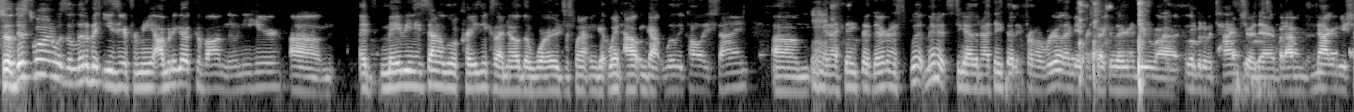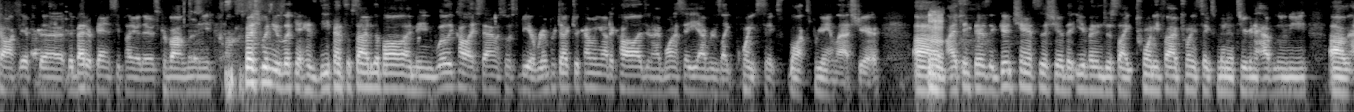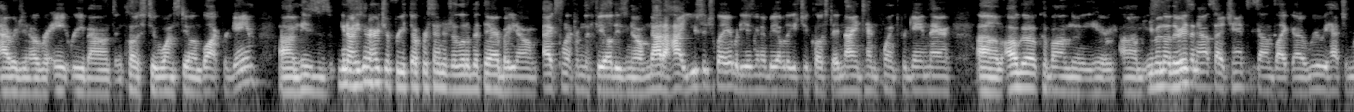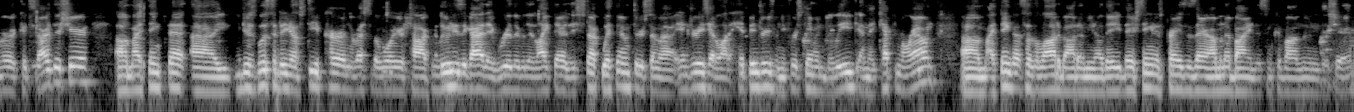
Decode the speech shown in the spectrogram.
So this one was a little bit easier for me. I'm gonna go Kevon Looney here. Um, it maybe sound a little crazy because I know the word just went out and get, went out and got Willie Cauley Stein. Um, Mhm. And I think that they're going to split minutes together. And I think that from a real NBA perspective, they're going to do uh, a little bit of a timeshare there. But I'm not going to be shocked if the, the better fantasy player there is Kevon Looney, especially when you look at his defensive side of the ball. I mean, Willie Cauley Stein was supposed to be a rim protector coming out of college, and I want to say he averaged like 0.6 blocks per game last year. Um, Mhm. I think there's a good chance this year that even in just like 25, 26 minutes, you're going to have Looney um, averaging over eight rebounds and close to one steal and block per game. Um, he's, you know, he's going to hurt your free throw percentage a little bit there, but, you know, excellent from the field. He's, you know, not a high usage player, but he is going to be able to get you close to nine, 10 points per game there. Um, I'll go Kevon Looney here. Um, even though there is an outside chance, it sounds like uh, Rui Hachimura could start this year. Um, I think that uh, you just listened to you know Steve Kerr and the rest of the Warriors talk. Looney's a guy they really really like there. They stuck with him through some uh, injuries. He had a lot of hip injuries when he first came into the league, and they kept him around. Um, I think that says a lot about him. You know, they they're singing his praises there. I'm to buy into some Kevon Looney this year.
